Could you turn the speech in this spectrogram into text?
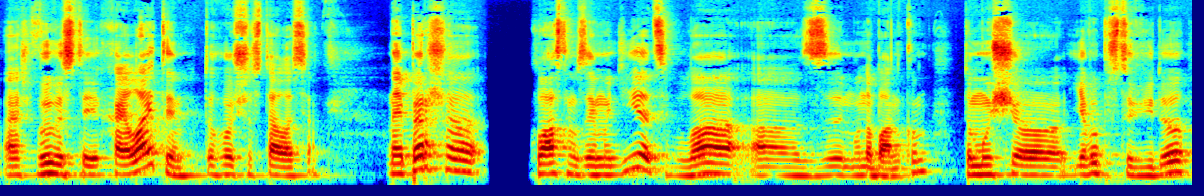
знаєш, вивести хайлайти того, що сталося. Найперша класна взаємодія це була а, з Монобанком, тому що я випустив відео.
